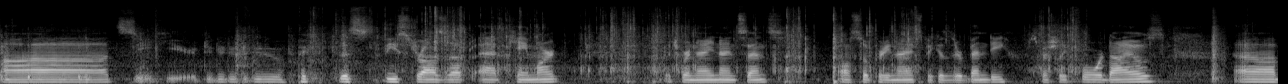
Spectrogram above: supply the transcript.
Uh, let's see here. Do, do, do, do, do. Pick this these straws up at Kmart which were 99 cents. Also pretty nice because they're bendy, especially for dios. Uh,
